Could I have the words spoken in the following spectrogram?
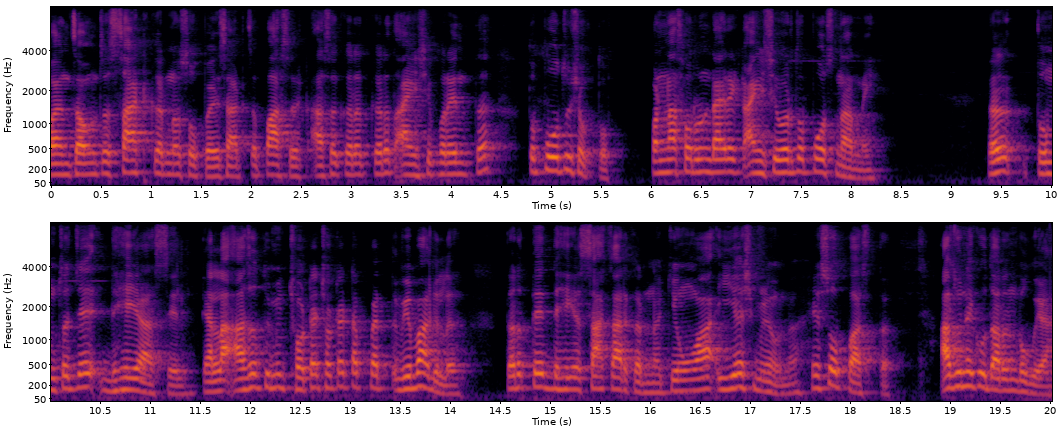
पंचावन्नचं साठ करणं सोपं आहे. साठचं पासष्ट असं करत करत ऐंशीपर्यंत तो पोचू शकतो. पन्नासवरून डायरेक्ट ऐंशीवर तो पोचणार नाही. तर तुमचं जे ध्येय असेल त्याला असं तुम्ही छोट्या छोट्या टप्प्यात विभागलं तर ते ध्येय साकार करणं किंवा यश मिळवणं हे सोपं असतं. अजून एक उदाहरण बघूया.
